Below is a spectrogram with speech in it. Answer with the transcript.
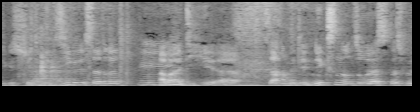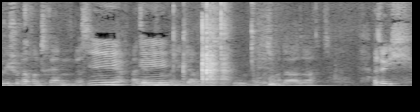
die Geschichte mit dem Siegel ist da drin. Mhm. Aber die ähm, Sachen mit den Nixen und so, das, das würde ich schon davon trennen. Das Mhm. hat ja nicht Mhm. unbedingt damit was zu tun, also dass man da sagt, Also ich,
